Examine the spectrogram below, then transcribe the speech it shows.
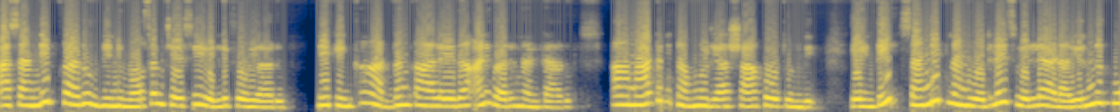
ఆ సందీప్ గారు నిన్ను మోసం చేసి వెళ్ళిపోయాడు. నీకు ఇంకా అర్థం కాలేదా అని వరుణ్ అంటారు ఆ మాటని అమూల్య షాక్ అవుతుంది. ఏంటి? సందీప్ నన్ను వదిలేసి వెళ్ళాడా? ఎందుకు?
